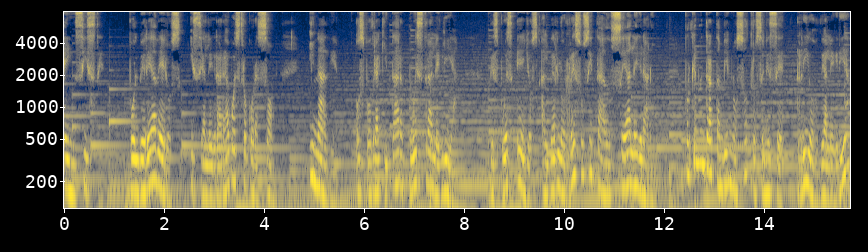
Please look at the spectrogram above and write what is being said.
e insiste, volveré a veros y se alegrará vuestro corazón, y nadie os podrá quitar vuestra alegría. Después ellos, al verlo resucitado, se alegraron. ¿Por qué no entrar también nosotros en ese río de alegría?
